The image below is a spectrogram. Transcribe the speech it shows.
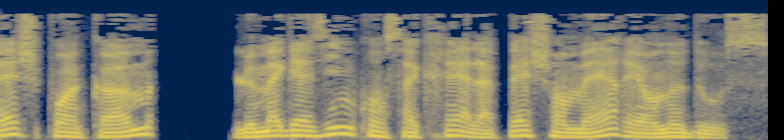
pêche.com, le magazine consacré à la pêche en mer et en eau douce.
